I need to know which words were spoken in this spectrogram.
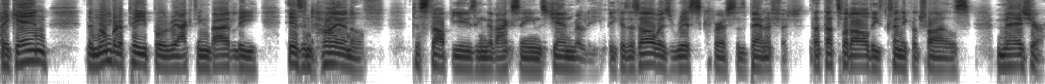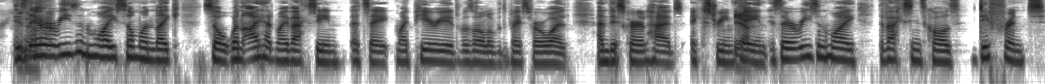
Again, the number of people reacting badly isn't high enough to stop using the vaccines generally because it's always risk versus benefit. That that's what all these clinical trials measure. Is know? there a reason why someone like so when I had my vaccine, let's say my period was all over the place for a while and this girl had extreme Yeah. pain. Is there a reason why the vaccines cause different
